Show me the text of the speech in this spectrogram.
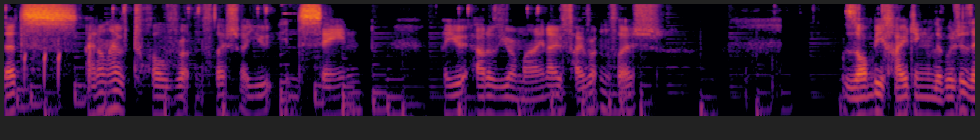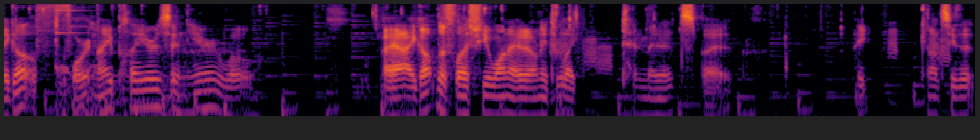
That's... I don't have 12 rotten flesh. Are you insane? Are you out of your mind? I have 5 rotten flesh. Zombie hiding in the bushes. They got Fortnite players in here? Whoa. I, I got the flesh you wanted. It only took like 10 minutes, but I can't see that.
